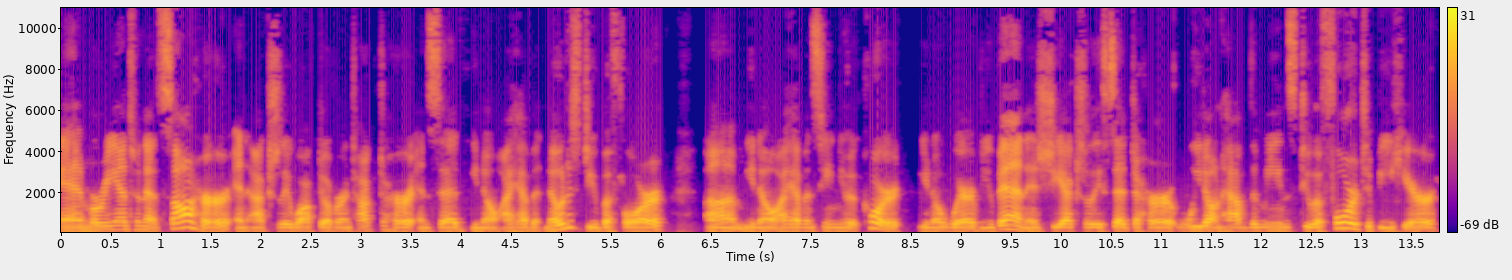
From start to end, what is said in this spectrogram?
And Marie Antoinette saw her and actually walked over and talked to her and said, "You know, I haven't noticed you before." Um, you know, I haven't seen you at court. You know, where have you been? And she actually said to her, We don't have the means to afford to be here.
